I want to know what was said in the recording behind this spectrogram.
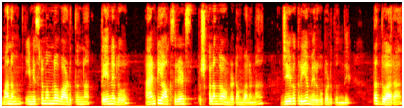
మనం ఈ మిశ్రమంలో వాడుతున్న తేనెలో యాంటీ ఆక్సిడెంట్స్ పుష్కలంగా ఉండటం వలన జీవక్రియ మెరుగుపడుతుంది. తద్వారా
